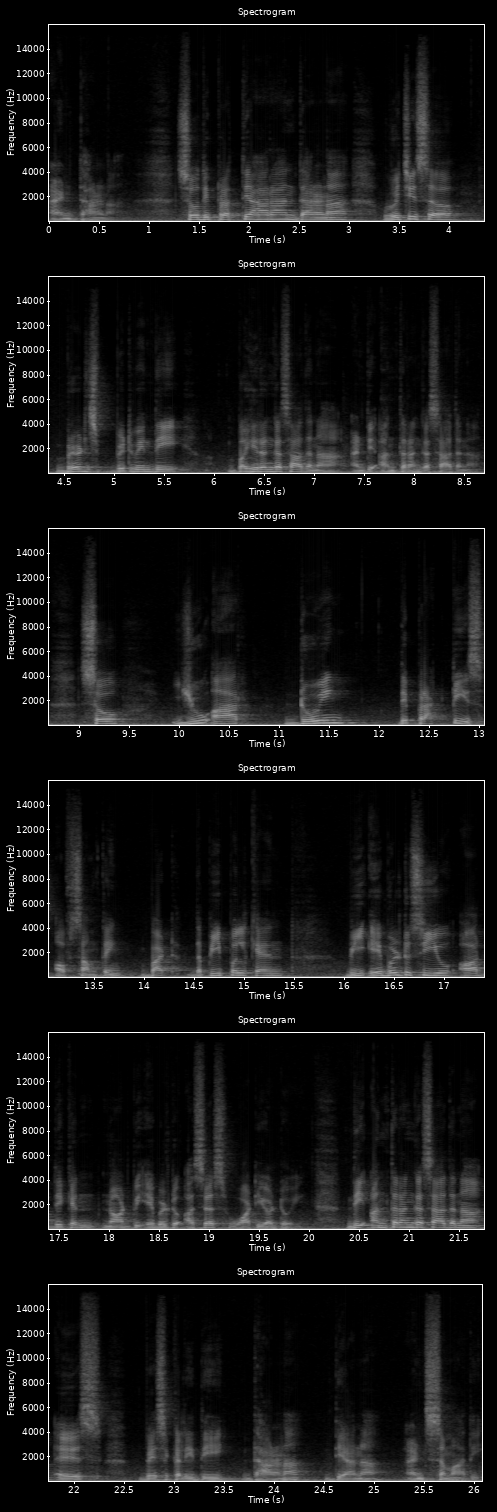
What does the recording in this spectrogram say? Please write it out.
and dharana. So the pratyahara and dharana which is a bridge between the bahiranga sadhana and the antaranga sadhana. So you are doing the practice of something but the people can be able to see you or they can not be able to assess what you are doing. The antaranga sadhana is basically the dharana, dhyana and samadhi.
